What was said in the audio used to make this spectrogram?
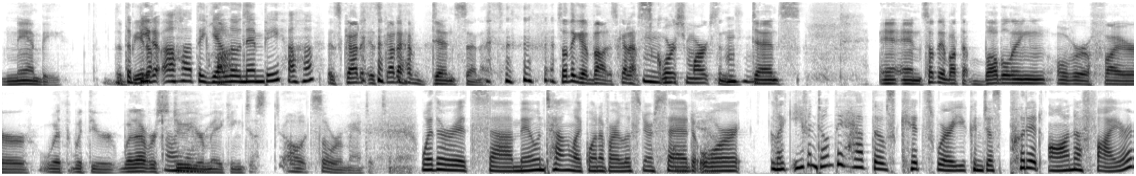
nambi. The beat up, uh-huh, the yellow pot. nembi, uh-huh. It's got it's got to have dents in it. something about it. It's got to have Mm. scorch marks and Mm-hmm. dents, and, and something about that bubbling over a fire with with your whatever stew you're making. Just oh, it's so romantic to me. Whether it's uh, maeuntang, like one of our listeners said, Oh, yeah. or like even don't they have those kits where you can just put it on a fire?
